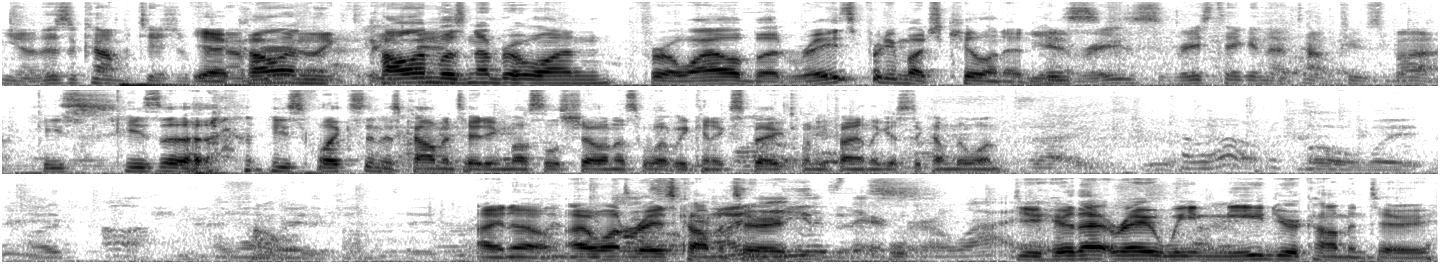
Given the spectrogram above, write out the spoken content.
you know, there's a competition. For Yeah, number, Colin. like, Colin fans. was number one for a while, but Ray's pretty much killing it. Yeah, he's, Ray's, Ray's taking that top two spot. he's he's uh he's flexing his commentating muscles, showing us what we can expect when he finally gets to come to one. Hello. Oh wait, I, I want Ray to commentate. I know. I want Ray's commentary. was there for a while. Do you hear that, Ray? We need your commentary.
